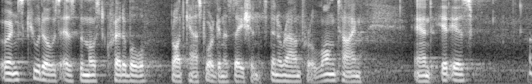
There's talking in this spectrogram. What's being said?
earns kudos as the most credible broadcast organization. It's been around for a long time, and it is uh,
